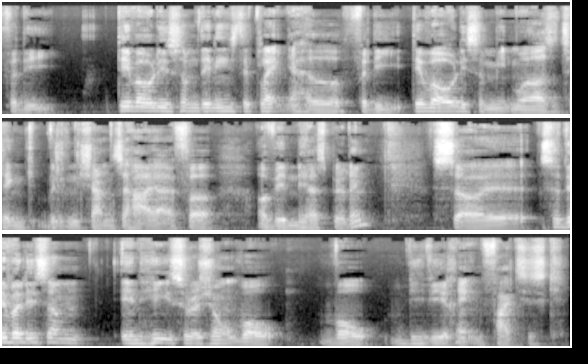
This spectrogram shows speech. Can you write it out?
fordi det var jo ligesom den eneste plan, jeg havde. Fordi det var jo ligesom min måde også at tænke, hvilken chance har jeg for at vinde det her spil, ikke? Så, øh, så det var ligesom en helt situation, hvor, hvor Vivi rent faktisk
